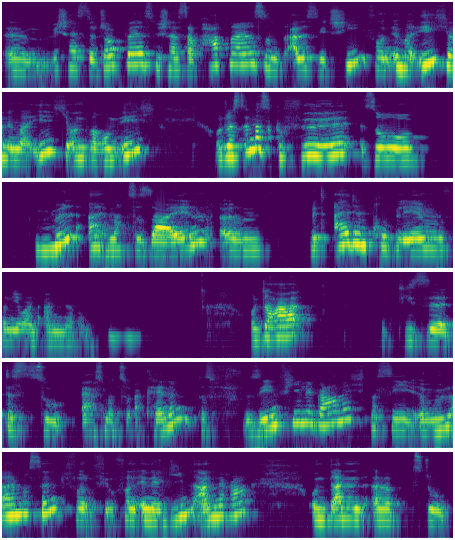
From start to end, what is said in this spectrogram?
ähm, wie scheiße der Job ist, wie scheiße der Partner ist und alles geht schief und immer ich und immer ich und warum ich. Und du hast immer das Gefühl, so Mülleimer zu sein ähm, mit all den Problemen von jemand anderem. Mhm. Und da diese, das zu erstmal zu erkennen, das sehen viele gar nicht, dass sie Mülleimer sind von, von Energien anderer und dann äh, zu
